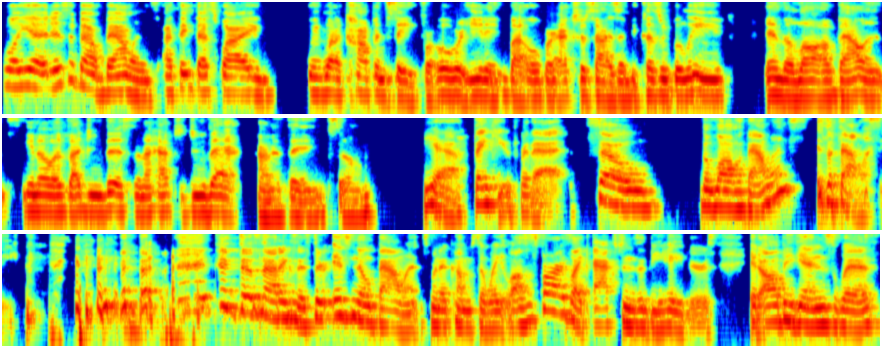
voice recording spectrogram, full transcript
Well, yeah, it is about balance. I think that's why we want to compensate for overeating by over exercising because we believe in the law of balance. You know, if I do this, then I have to do that kind of thing. So, Yeah, thank you for that. So, the law of balance is a fallacy. it does not exist. There is no balance when it comes to weight loss as far as like actions and behaviors. It all begins with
